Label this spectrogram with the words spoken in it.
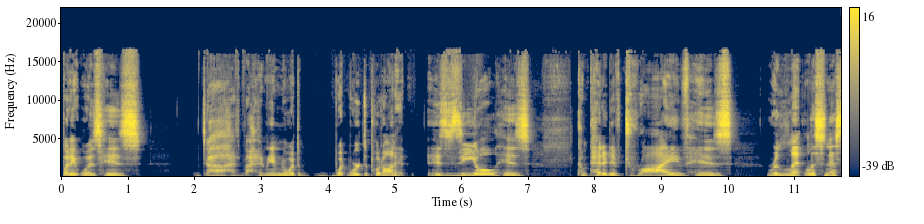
but it was his. Uh, I don't even know what to, what word to put on it. His zeal, his competitive drive, his relentlessness,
